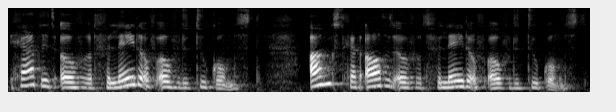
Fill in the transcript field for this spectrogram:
gaat dit over het verleden of over de toekomst? Angst gaat altijd over het verleden of over de toekomst.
